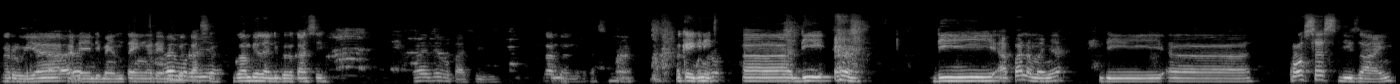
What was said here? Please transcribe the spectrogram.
Meruya, ada yang di Menteng, ada yang Oh, di Bekasi. Gue ambil yang di Bekasi. Oh, ini Bekasi. Gua ambil yang di Bekasi. Nah. Oke, gini. Eh, di di apa namanya? Di eh, proses desain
